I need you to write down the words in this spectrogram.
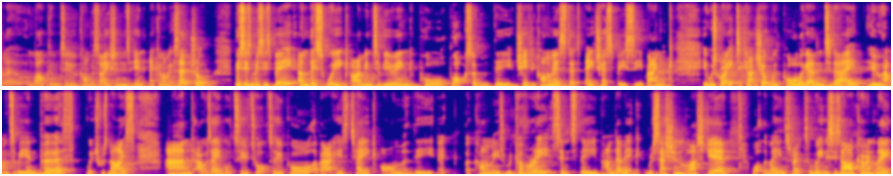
Hello and welcome to Conversations in Economic Central. This is Mrs. B, and this week I'm interviewing Paul Bloxham, the Chief Economist at HSBC Bank. It was great to catch up with Paul again today, who happened to be in Perth, which was nice. And I was able to talk to Paul about his take on the economy's recovery since the pandemic recession last year, what the main strengths and weaknesses are currently,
